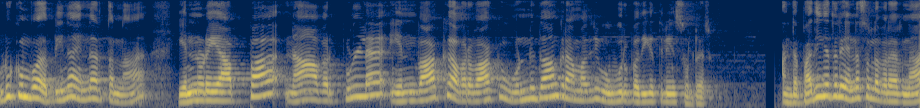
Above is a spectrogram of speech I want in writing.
கொடுக்கும்போது அப்படின்னா என்ன அர்த்தம்னா என்னுடைய அப்பா நான் அவர் புள்ள என் வாக்கு அவர் வாக்கு ஒன்று தாங்கிற மாதிரி ஒவ்வொரு பதிகத்திலையும் சொல்கிறார் அந்த பதிகத்தில் என்ன சொல்ல வர்றாருன்னா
